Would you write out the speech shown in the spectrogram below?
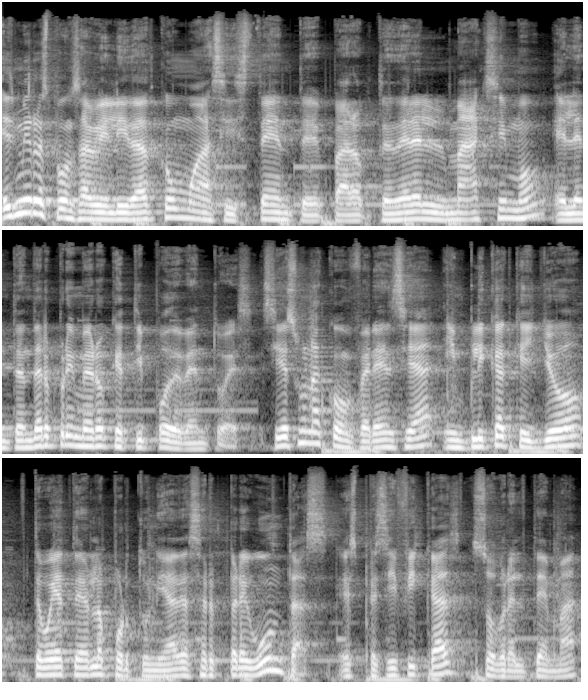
es mi responsabilidad como asistente para obtener el máximo el entender primero qué tipo de evento es. Si es una conferencia, implica que yo te voy a tener la oportunidad de hacer preguntas específicas sobre el tema,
